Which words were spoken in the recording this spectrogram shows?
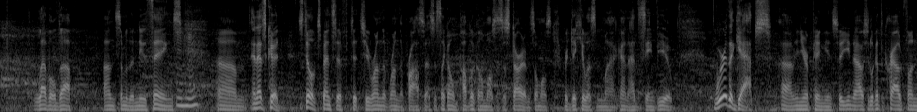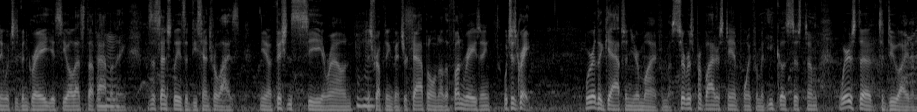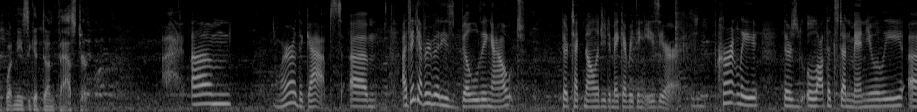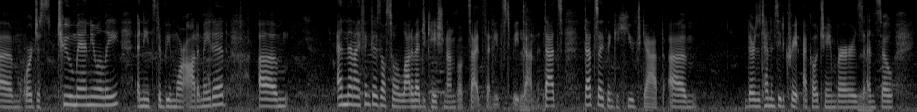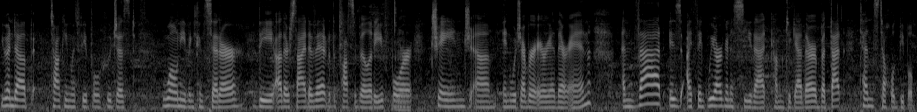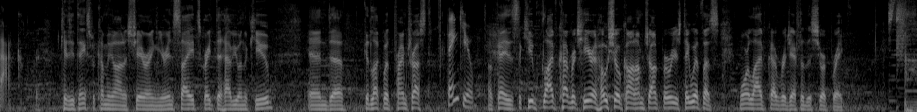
leveled up on some of the new things, Mm-hmm. um, and that's good. Still expensive to, to run the run the process. It's like going public almost it's a startup. It's almost ridiculous. In my, I kind of had the same view. Where are the gaps, um, in your opinion? So you know, obviously look at the crowdfunding, which has been great. You see all that stuff happening. This essentially is a decentralized, you know, efficiency around disrupting venture capital and other fundraising, which is great. Where are the gaps in your mind from a service provider standpoint, from an ecosystem? Where's the to-do items? What needs to get done faster? Um, where are the gaps? Um, I think everybody's building out their technology to make everything easier. Currently, there's a lot that's done manually um, or just too manually and needs to be more automated. Um, and then I think there's also a lot of education on both sides that needs to be Yeah. done. That's that's I think a huge gap. Um, there's a tendency to create echo chambers, Yeah. and so you end up talking with people who just won't even consider the other side of it or the possibility for change um, in whichever area they're in. And that is, I think we are going to see that come together, but that tends to hold people back. Okay. Kinsey, thanks for coming on and sharing your insights. Great to have you on theCUBE. And uh, good luck with Prime Trust. Thank you. Okay, this is theCUBE live coverage here at HoshoCon. I'm John Furrier, stay with us. More live coverage after this short break. Bye.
